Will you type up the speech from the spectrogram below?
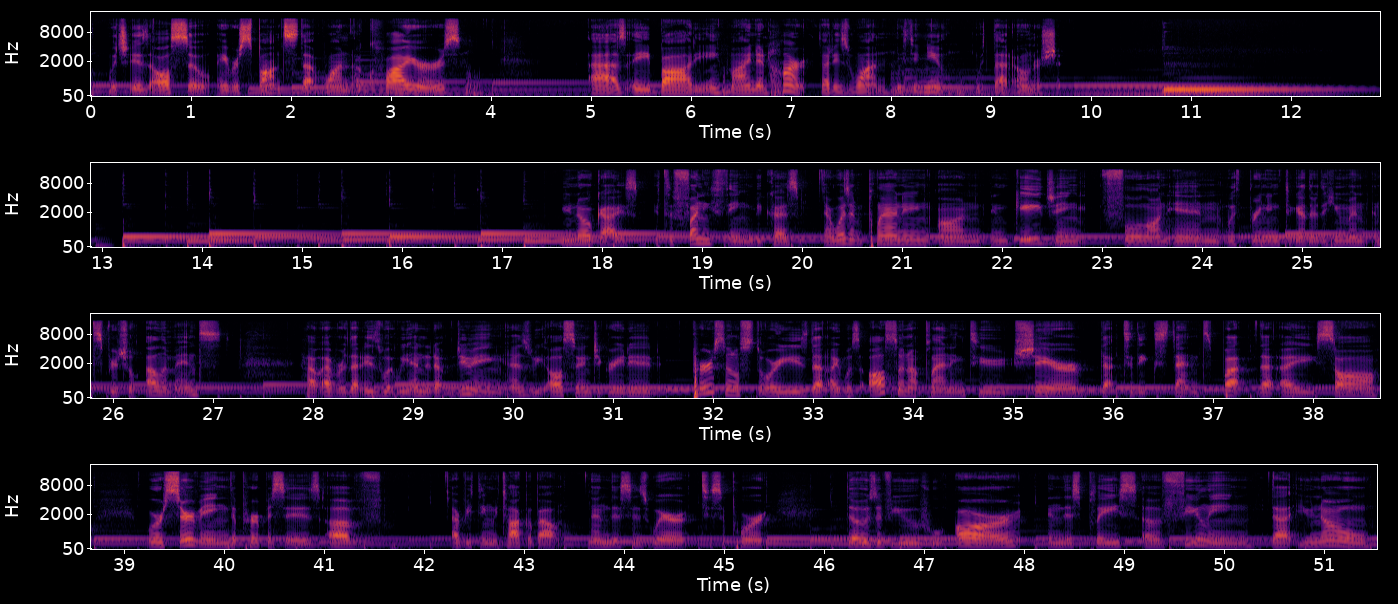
which is also a response that one acquires as a body, mind, and heart that is one within you with that ownership. You know, guys, it's a funny thing because I wasn't planning on engaging full on in with bringing together the human and spiritual elements However, that is what we ended up doing as we also integrated personal stories that I was also not planning to share that to the extent, but that I saw were serving the purposes of everything we talk about. And this is where to support those of you who are in this place of feeling that you know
